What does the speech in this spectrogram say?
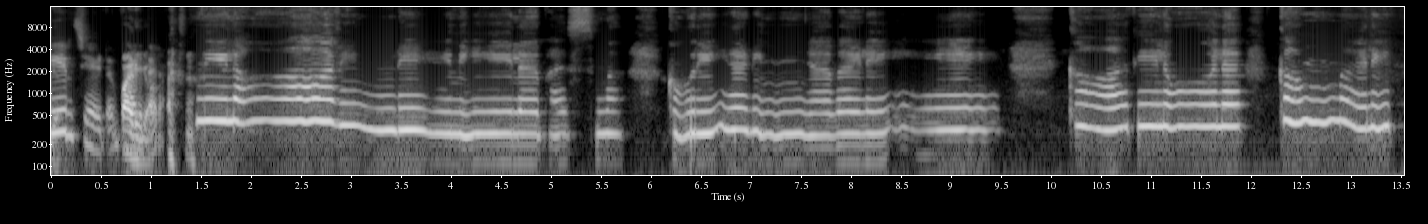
തീർച്ചയായിട്ടും. നിലാവിന്റെ നീലഭസ്മ കുറിയണിഞ്ഞവളെ കാതിലോല കമ്മലിട്ടു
